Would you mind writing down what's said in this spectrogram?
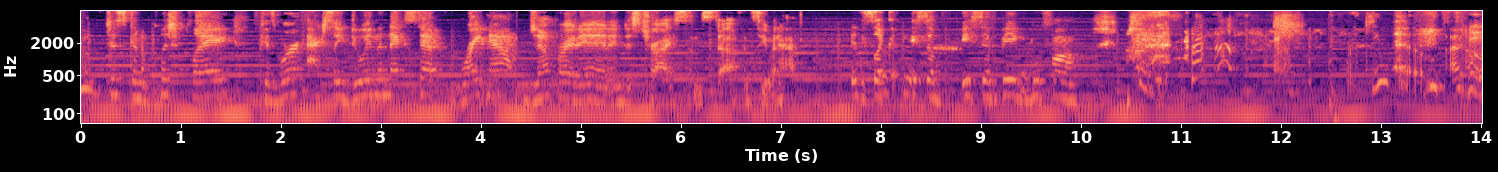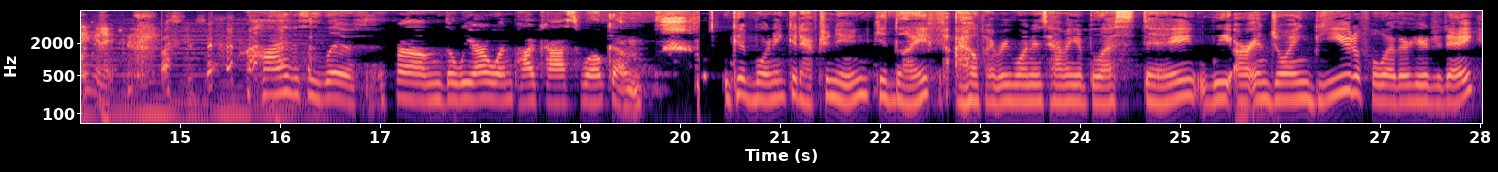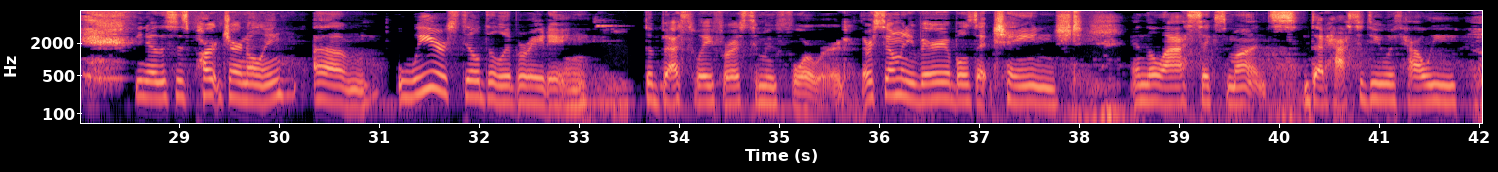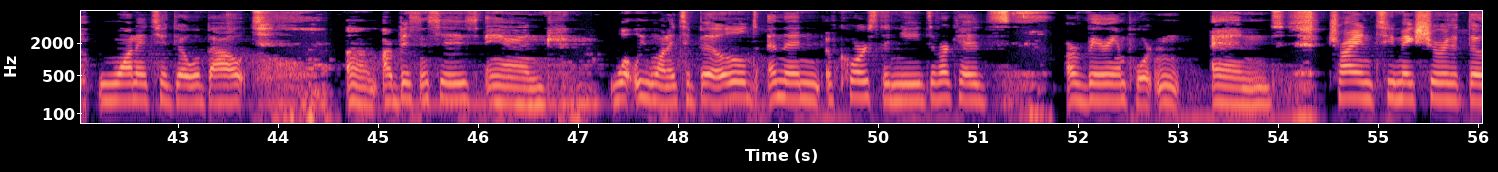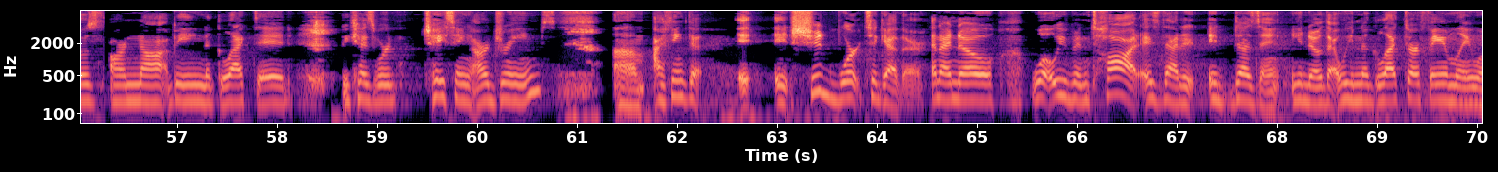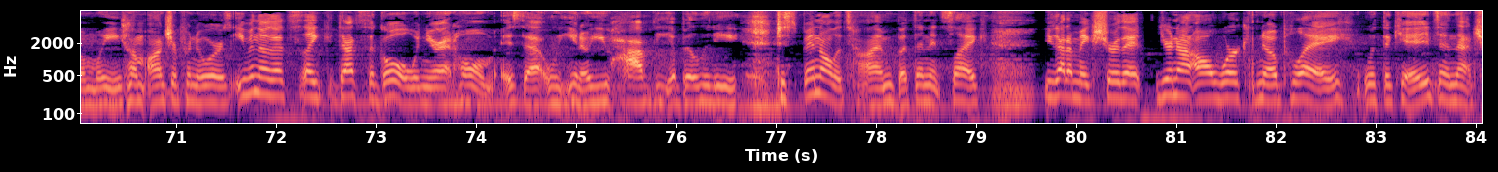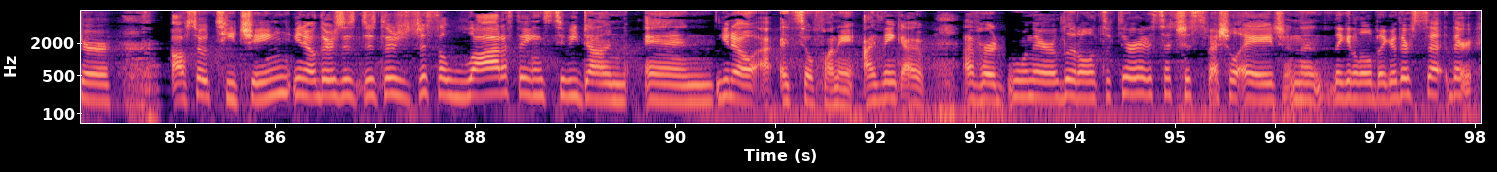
I'm just gonna push play because we're actually doing the next step right now. Jump right in and just try some stuff and see what happens. It's, it's like a, it's a it's a big bouffon. cute though. I'm digging it. Hi, this is Liv from the We Are One podcast. Welcome. Good morning, good afternoon, good life. I hope everyone is having a blessed day. We are enjoying beautiful weather here today. You know, this is part journaling. Um, we are still deliberating the best way for us to move forward. There are so many variables that changed in the last six months that has to do with how we wanted to go about um, our businesses and what we wanted to build. And then, of course, the needs of our kids are very important and trying to make sure that those are not being neglected because we're chasing our dreams. Um, I think that it, it should work together. And I know what we've been taught is that it, it doesn't, you know, that we neglect our family when we become entrepreneurs, even though that's like, that's the goal when you're at home is that we, you know, you have the ability to spend all the time, but then it's like, you got to make sure that you're not all work, no play with the kids and that you're also teaching, you know, there's just, there's just a lot of things to be done. And, you know, it's so funny. I think I, I've heard when they're little, it's like they're at such a special age, and then they get a little bigger. They're set, they're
